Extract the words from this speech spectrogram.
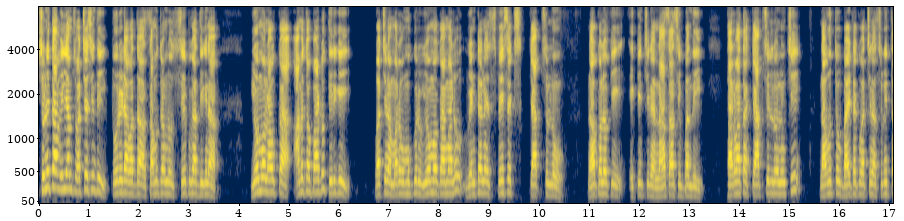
సునీత విలియమ్స్ వచ్చేసింది ఫ్లోరిడా వద్ద సముద్రంలో సేపుగా దిగిన వ్యోమో నౌక. ఆమెతో పాటు తిరిగి వచ్చిన మరో ముగ్గురు వ్యోమోగామాలు వెంటనే స్పేస్ ఎక్స్ క్యాప్సుల్ను నౌకలోకి ఎక్కించిన నాసా సిబ్బంది. తర్వాత క్యాప్సిల్లో నుంచి నవ్వుతూ బయటకు వచ్చిన సునీత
